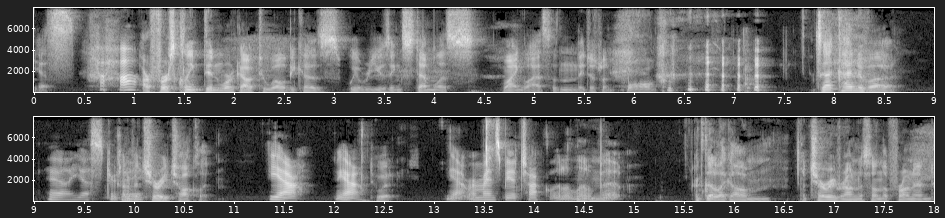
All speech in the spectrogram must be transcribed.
2. Yes. Our first clink didn't work out too well because we were using stemless wine glasses and they just went. bonk. it's got kind of a Yeah, yesterday. kind of a cherry chocolate yeah, yeah, to it. yeah. It reminds me of chocolate a little Mhm. bit. It's got like um a cherry roundness on the front end,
